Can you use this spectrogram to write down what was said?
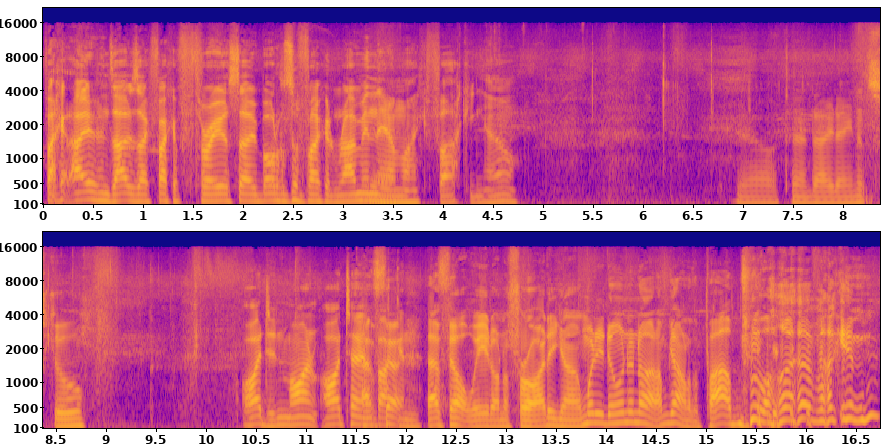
Fucking opens up, there's like fucking three or so bottles of fucking rum in there. I'm like, fucking hell. Yeah, I turned 18 at school. I didn't mind. I turned That, felt, fucking. that felt weird on a Friday going, what are you doing tonight? I'm going to the pub. Like, fucking.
